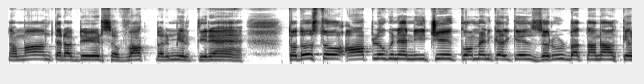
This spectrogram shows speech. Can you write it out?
तमाम तरह अपडेट्स वक्त पर मिलती रहें। तो दोस्तों, आप लोगों ने नीचे कॉमेंट करके ज़रूर बताना कि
